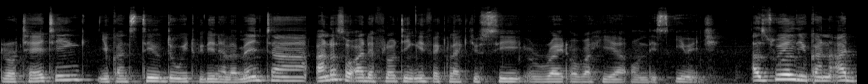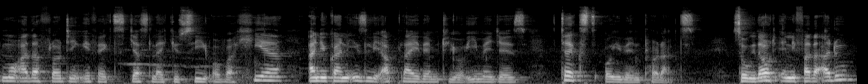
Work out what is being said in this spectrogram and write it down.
rotating you can still do it within elementor and also add a floating effect like you see right over here on this image as well, you can add more other floating effects just like you see over here and you can easily apply them to your images, text or even products. So without any further ado,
